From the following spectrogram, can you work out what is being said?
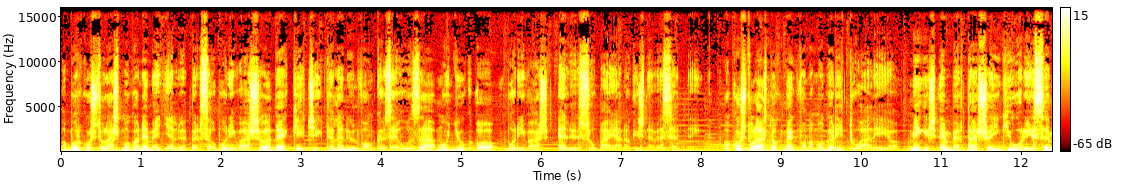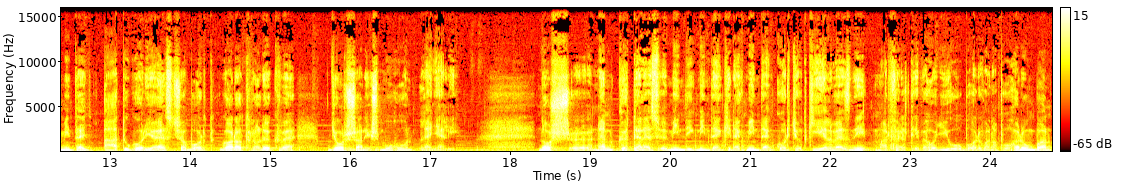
A borkóstolás maga nem egyenlő persze a borivással, de kétségtelenül van köze hozzá, mondjuk a borivás előszobájának is nevezhetnénk. A kóstolásnak megvan a maga rituáléja. Mégis embertársaink jó része, mint egy átugorja ezt, csabort garatra lökve, gyorsan és mohón lenyeli. Nos, nem kötelező mindig mindenkinek minden kortyot kiélvezni, már feltéve, hogy jó bor van a poharunkban,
